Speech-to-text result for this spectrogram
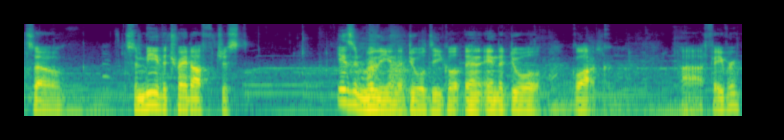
So, to me, the trade-off just isn't really in the dual deagle in, the dual Glock uh, favor.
